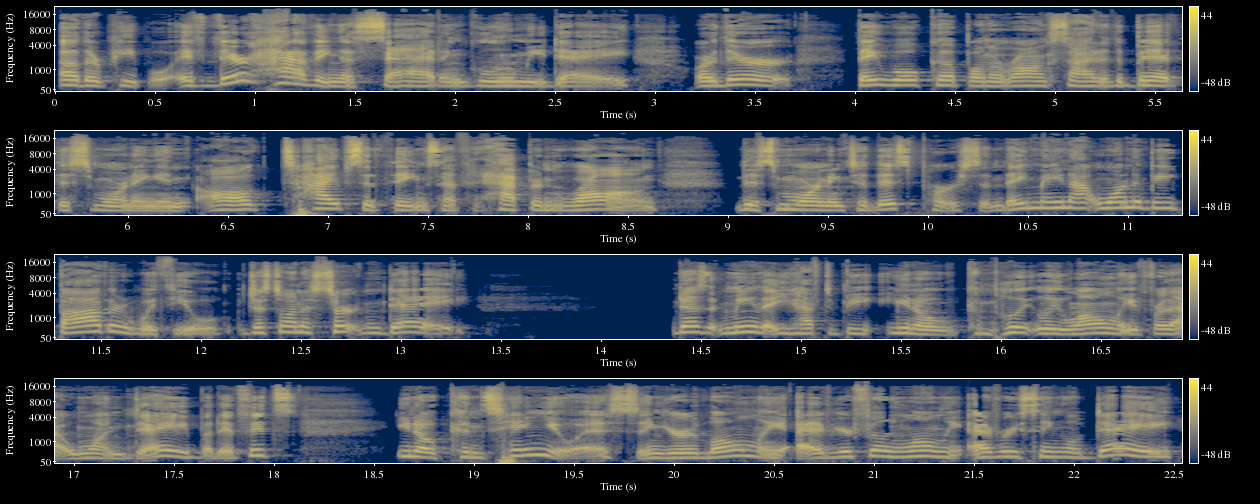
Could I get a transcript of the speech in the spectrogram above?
other people. If they're having a sad and gloomy day or they're they woke up on the wrong side of the bed this morning and all types of things have happened wrong this morning to this person. They may not want to be bothered with you just on a certain day. Doesn't mean that you have to be, you know, completely lonely for that one day, but if it's you know, continuous and you're lonely, if you're feeling lonely every single day,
